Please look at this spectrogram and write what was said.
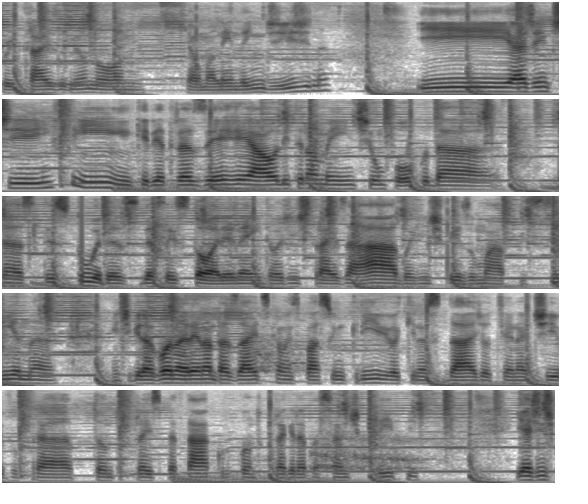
Por trás do meu nome, que é uma lenda indígena. E a gente, enfim, queria trazer real, literalmente, um pouco da, das texturas dessa história, né? Então a gente traz a água, a gente fez uma piscina, a gente gravou na Arena das Artes, que é um espaço incrível aqui na cidade, alternativo para tanto para espetáculo quanto para gravação de clipe. E a gente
